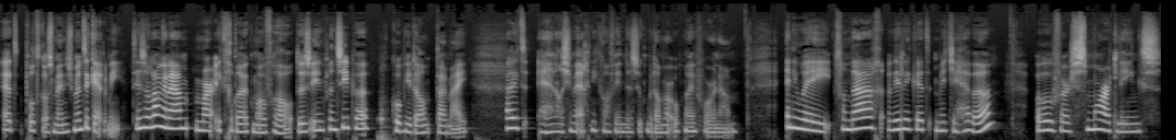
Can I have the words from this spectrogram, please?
at podcastmanagementacademy. Het is een lange naam, maar ik gebruik hem overal. Dus in principe kom je dan bij mij uit. En als je me echt niet kan vinden, zoek me dan maar op mijn voornaam. Anyway, vandaag wil ik het met je hebben over smart links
